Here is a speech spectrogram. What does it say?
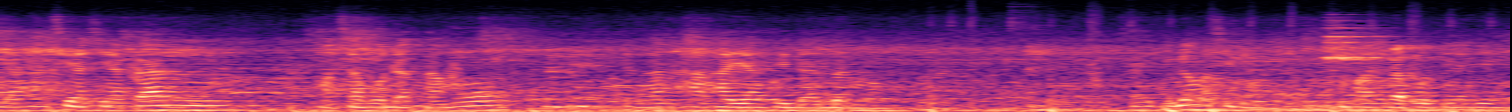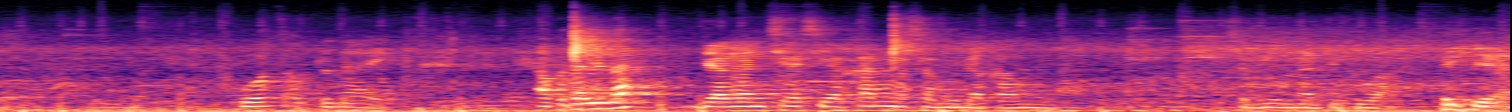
jangan sia-siakan masa muda kamu dengan hal-hal yang tidak bermanfaat saya juga masih muda cuma gabutnya aja Quote of the day. Apa tadi dah? Jangan sia-siakan masa muda kamu sebelum nanti tua. Iya.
